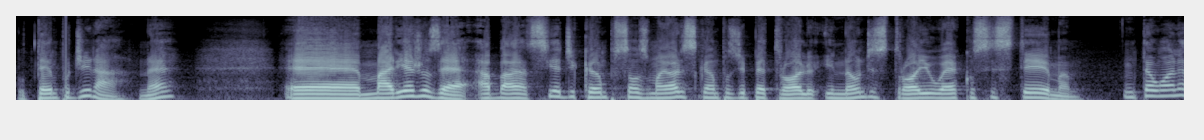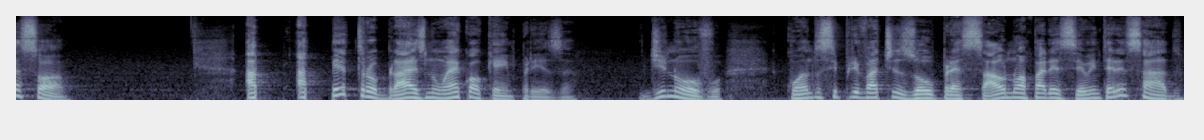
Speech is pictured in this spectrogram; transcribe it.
O tempo dirá, né? É, Maria José, a bacia de campos são os maiores campos de petróleo e não destrói o ecossistema. Então, olha só. A, Petrobras não é qualquer empresa. De novo, quando se privatizou o pré-sal, não apareceu interessado.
